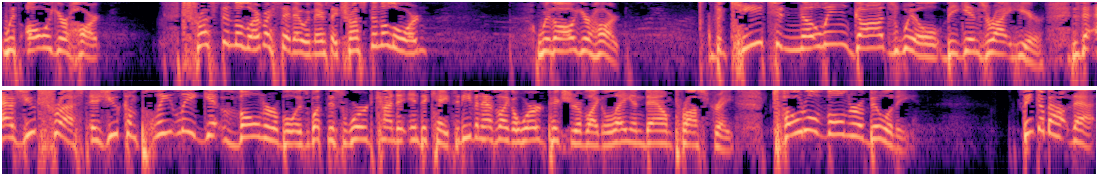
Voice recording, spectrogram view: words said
with all your heart. Trust in the Lord. Everybody say that with me. Say, trust in the Lord with all your heart. The key to knowing God's will begins right here. Is that as you trust, as you completely get vulnerable, is what this word kind of indicates. It even has like a word picture of like laying down prostrate. Total vulnerability. Think about that.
